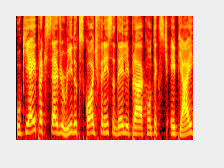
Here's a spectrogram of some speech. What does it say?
o que é e para que serve o Redux, qual a diferença dele para Context API,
